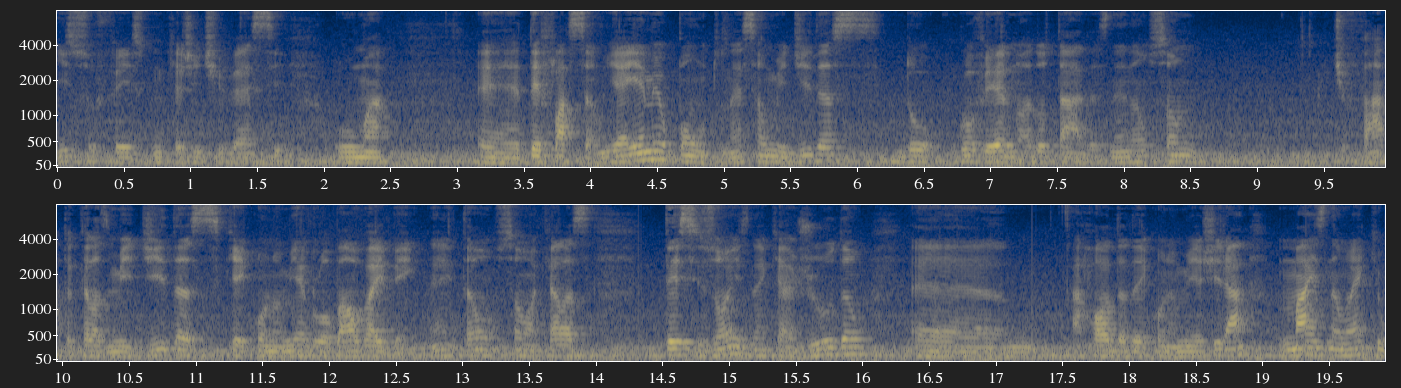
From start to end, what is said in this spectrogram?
isso fez com que a gente tivesse uma é, deflação. E aí é meu ponto, né? são medidas do governo adotadas, né? não são de fato aquelas medidas que a economia global vai bem. Né? Então são aquelas decisões né, que ajudam é, a roda da economia girar, mas não é que o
